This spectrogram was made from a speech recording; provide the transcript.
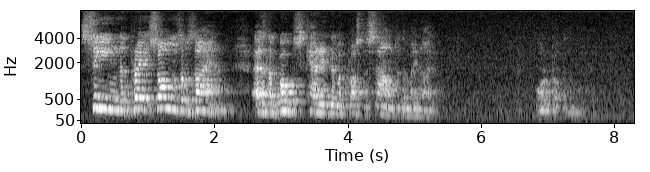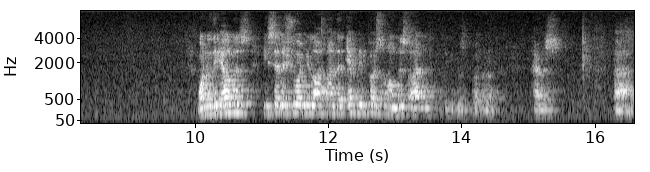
singing the praise, songs of Zion, as the boats carried them across the sound to the main island. Four o'clock in the morning. One of the elders, he said, assured me last night that every person on this island, I think it was Brother Harris, uh,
